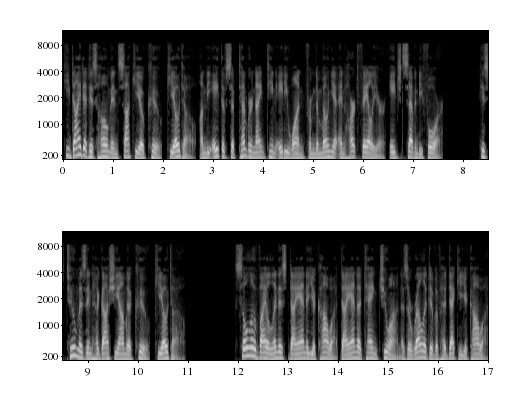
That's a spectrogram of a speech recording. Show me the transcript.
He died at his home in Sakyo-ku, Kyoto, on 8 September 1981 from pneumonia and heart failure, aged 74. His tomb is in Higashiyama-ku, Kyoto. Solo violinist Diana Yukawa Diana Tang Chuan is a relative of Hideki Yukawa.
